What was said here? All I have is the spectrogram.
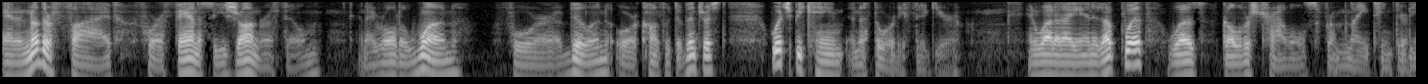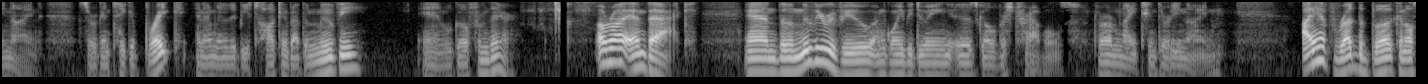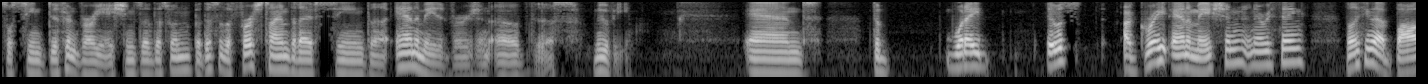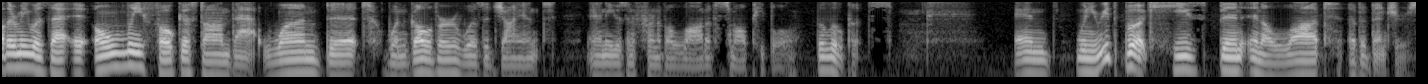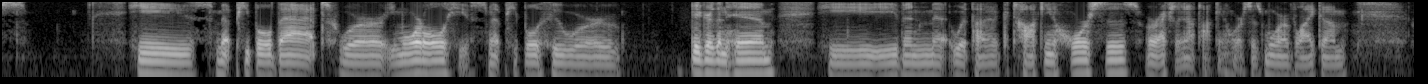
and another 5 for a fantasy genre film, and I rolled a 1 for a villain or conflict of interest, which became an authority figure. And what I ended up with was Gulliver's Travels from 1939. So we're going to take a break, and I'm going to be talking about the movie, and we'll go from there. Alright, I'm back. And the movie review I'm going to be doing is Gulliver's Travels from 1939. I have read the book and also seen different variations of this one, but this is the first time that I've seen the animated version of this movie. And the what I it was a great animation and everything. The only thing that bothered me was that it only focused on that one bit when Gulliver was a giant and he was in front of a lot of small people, the Lilliputians. And when you read the book, he's been in a lot of adventures. He's met people that were immortal, he's met people who were bigger than him. He even met with like talking horses, or actually not talking horses, more of like um,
